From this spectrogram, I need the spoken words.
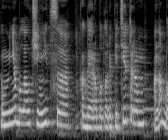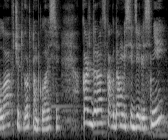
У меня была ученица, когда я работала репетитором, она была в четвертом классе. Каждый раз, когда мы сидели с ней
